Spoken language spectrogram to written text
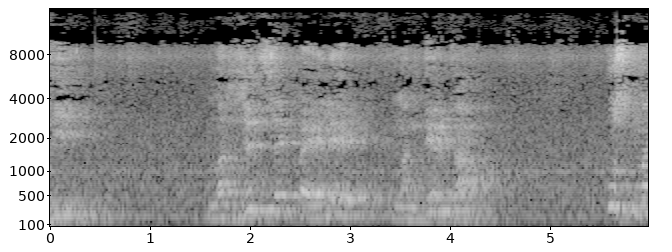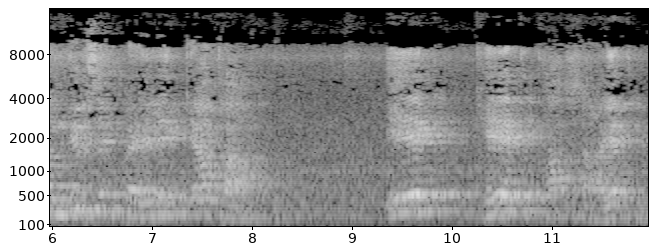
थी। मस्जिद से पहले मंदिर था। उस मंदिर से पहले क्या था? एक खेत था शायद।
